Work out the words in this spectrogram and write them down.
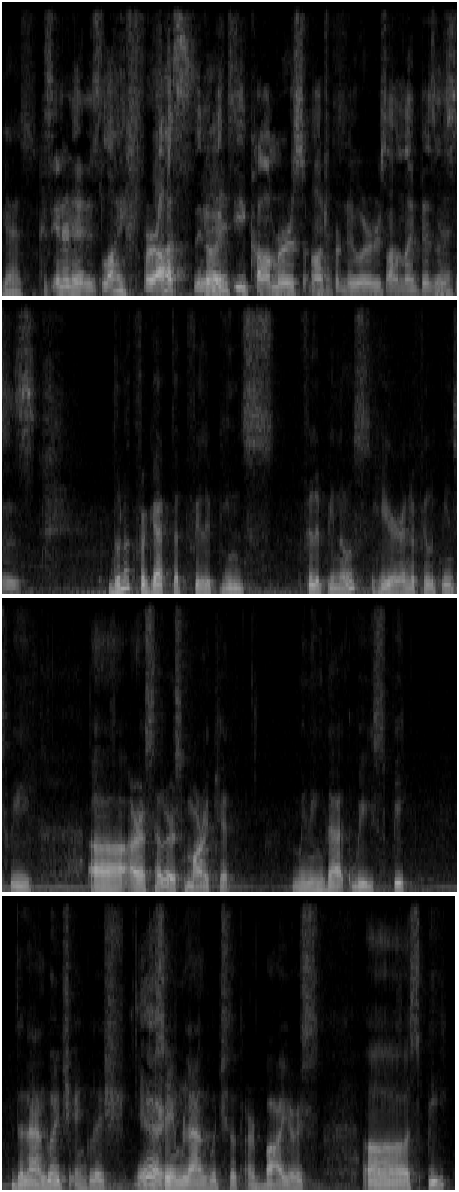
Yes. Because internet is life for us. You know, It it's e-commerce, Yes. entrepreneurs, online businesses. Do not forget that Philippines, Filipinos here in the Philippines, we uh, are a seller's market, meaning that we speak the language English, Yeah. the same language that our buyers uh, speak.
